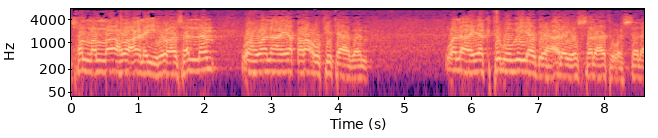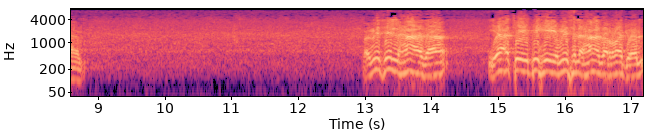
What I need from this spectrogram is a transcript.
صلى الله عليه وسلم وهو لا يقرأ كتابا ولا يكتب بيده عليه الصلاة والسلام. فمثل هذا يأتي به مثل هذا الرجل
